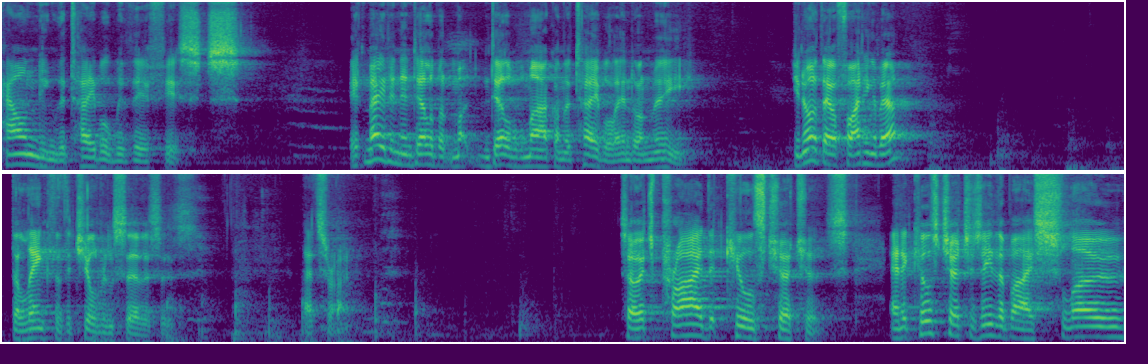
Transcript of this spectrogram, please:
pounding the table with their fists. It made an indelible, indelible mark on the table and on me. Do you know what they were fighting about? The length of the children's services. That's right. So it's pride that kills churches. And it kills churches either by slow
